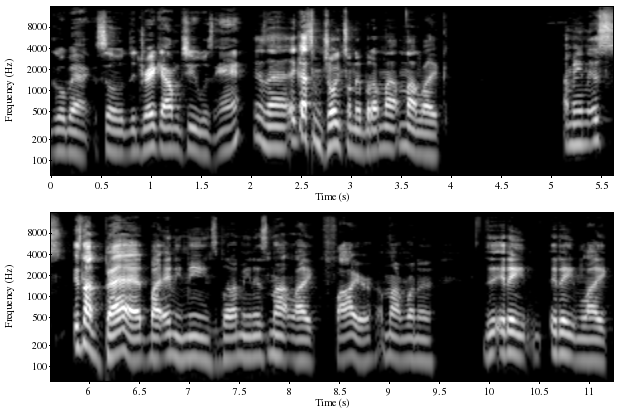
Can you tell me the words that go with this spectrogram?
go back. So the Drake album too was eh? It's not- it got some joints on it, but I'm not. I'm not like. I mean, it's it's not bad by any means, but I mean, it's not like fire. I'm not running. It ain't. It ain't like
